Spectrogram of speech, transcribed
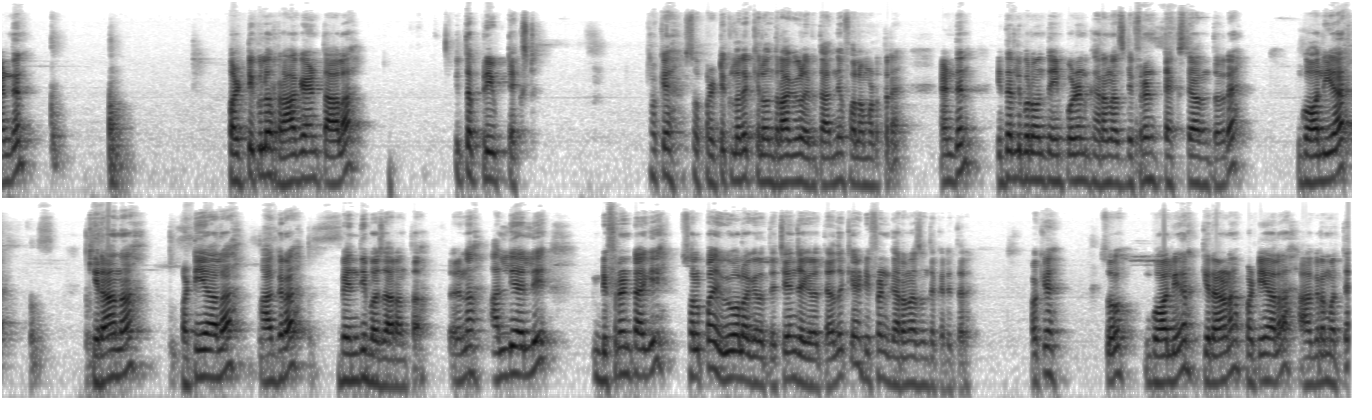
And then particular raga and tala with a pre text okay so particular ಕೆಲವೊಂದು ರಾಗಗಳಿರುತ್ತೆ ಅದನ್ನೇ ಫಾಲೋ ಮಾಡ್ತಾರೆ. ಆ್ಯಂಡ್ ದೆನ್ ಇದರಲ್ಲಿ ಬರುವಂಥ ಇಂಪಾರ್ಟೆಂಟ್ ಘರಾನಾಸ್ ಡಿಫ್ರೆಂಟ್ ಟೆಕ್ಸ್ಟ್ ಯಾವಂತಂದರೆ ಗ್ವಾಲಿಯರ್, ಕಿರಾನ, ಪಟಿಯಾಲ, ಆಗ್ರಾ, ಬೆಂದಿ ಬಜಾರ್ ಅಂತ. ಸರಿನಾ? ಅಲ್ಲಿ ಅಲ್ಲಿ ಡಿಫ್ರೆಂಟಾಗಿ ಸ್ವಲ್ಪ ಇವಾಲ್ವ್ ಆಗಿರುತ್ತೆ ಚೇಂಜ್ ಆಗಿರುತ್ತೆ. ಅದಕ್ಕೆ ಡಿಫ್ರೆಂಟ್ ಘರಾನಾಸ್ ಅಂತ ಕರೀತಾರೆ. ಓಕೆ ಸೊ ಗ್ವಾಲಿಯರ್ ಕಿರಾಣ ಪಟಿಯಾಲ ಆಗ್ರಾ ಮತ್ತೆ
